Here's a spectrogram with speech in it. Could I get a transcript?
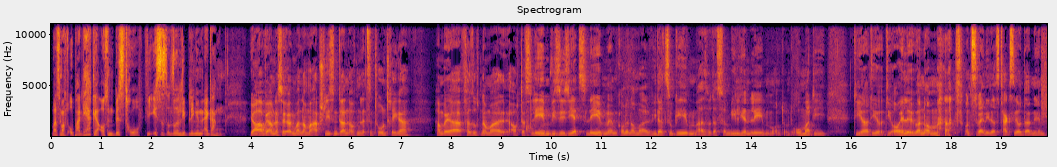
was macht Opa Gerke aus dem Bistro? Wie ist es unseren Lieblingen ergangen? Ja, wir haben das ja irgendwann nochmal abschließend dann auf dem letzten Tonträger haben wir ja versucht nochmal auch das Leben, wie sie es jetzt leben, im Grunde nochmal wiederzugeben. Also das Familienleben und, und Oma, die die ja die, die Eule übernommen hat und Svenny das Taxiunternehmen.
